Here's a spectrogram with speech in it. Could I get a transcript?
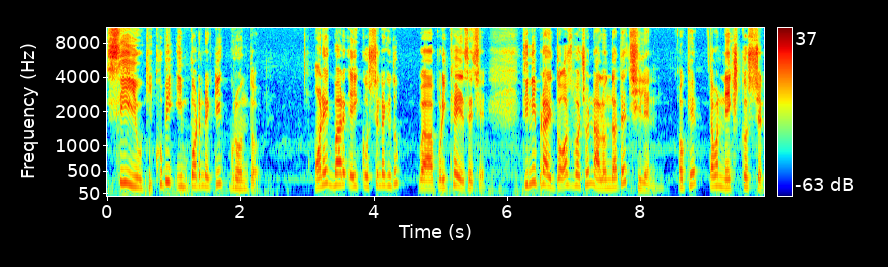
সি ইউকি খুবই ইম্পর্ট্যান্ট একটি গ্রন্থ। অনেকবার এই কোশ্চেনটা কিন্তু পরীক্ষায় এসেছে। তিনি প্রায় দশ বছর নালন্দাতে ছিলেন। ওকে তারপর next question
